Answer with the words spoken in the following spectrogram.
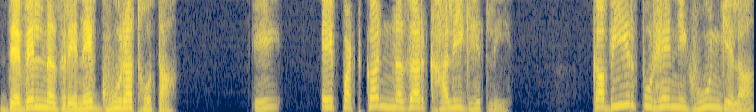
देविल नजरेने घुरत होता. ए ए पटकन नजर खाली घेतली. कबीर पुढे निघून गेला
